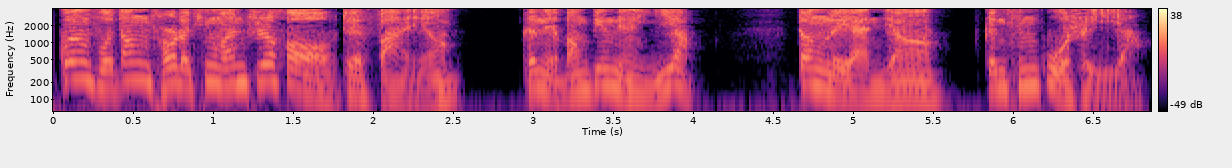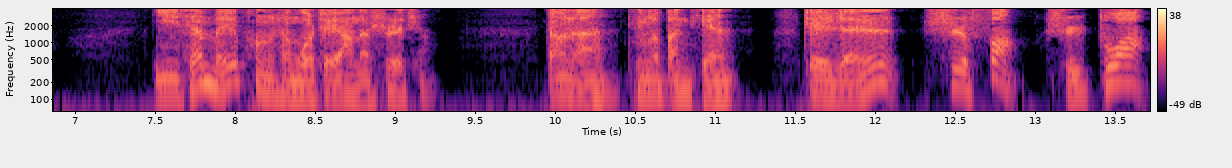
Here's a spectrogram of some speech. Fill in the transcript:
官府当头的听完之后，这反应跟那帮兵丁一样，瞪着眼睛跟听故事一样，以前没碰上过这样的事情。当然，听了半天。这人是放是抓，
